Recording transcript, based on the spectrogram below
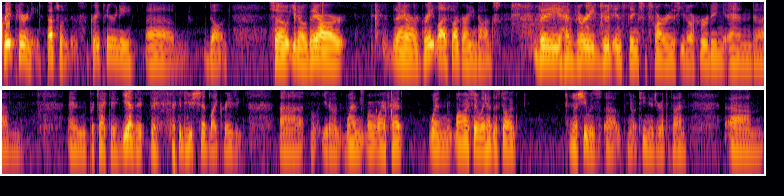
Great Pyrenee, that's what it is. Great Pyrenee um, dog. So you know they are they are great livestock guardian dogs. They have very good instincts as far as you know herding and um, and protecting. Yeah, they, they, they do shed like crazy. Uh, you know when my wife had when my wife's family had this dog, you know she was uh, you know a teenager at the time um,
